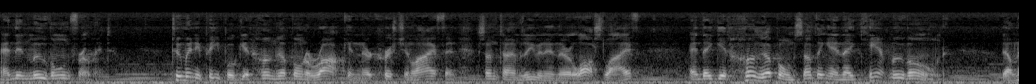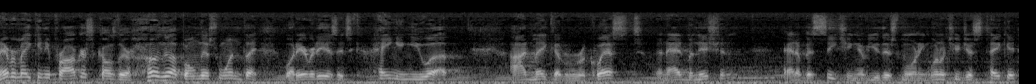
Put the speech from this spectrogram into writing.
and then move on from it. Too many people get hung up on a rock in their Christian life and sometimes even in their lost life, and they get hung up on something and they can't move on. They'll never make any progress because they're hung up on this one thing. Whatever it is, it's hanging you up. I'd make a request, an admonition, and a beseeching of you this morning. Why don't you just take it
